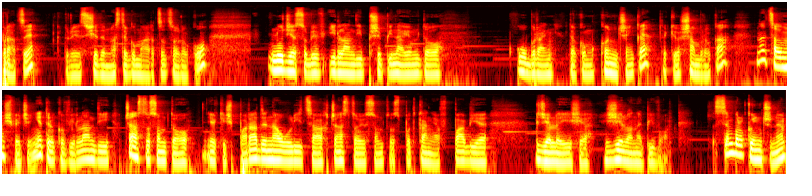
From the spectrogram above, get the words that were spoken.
pracy, który jest 17 marca co roku, ludzie sobie w Irlandii przypinają do ubrań taką koniczynkę, takiego szamroka na całym świecie, nie tylko w Irlandii. Często są to jakieś parady na ulicach, często są to spotkania w pubie, gdzie leje się zielone piwo. Symbol kończyny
